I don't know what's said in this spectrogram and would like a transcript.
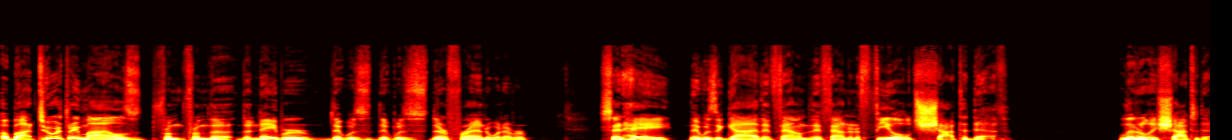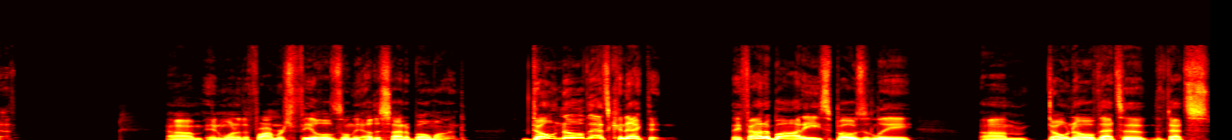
About two or three miles from from the the neighbor that was that was their friend or whatever, said, "Hey, there was a guy that found they found in a field shot to death, literally shot to death, um, in one of the farmers' fields on the other side of Beaumont. Don't know if that's connected. They found a body supposedly. Um, don't know if that's a if that's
